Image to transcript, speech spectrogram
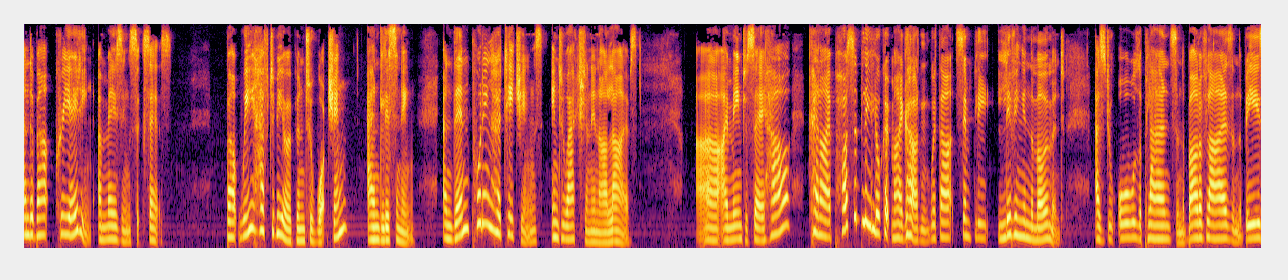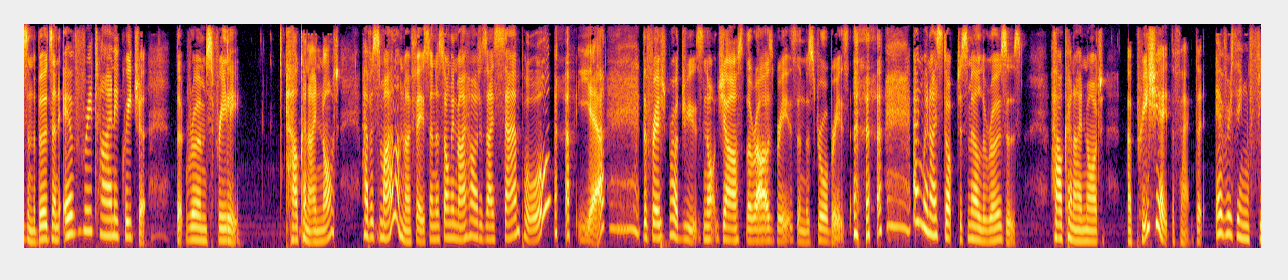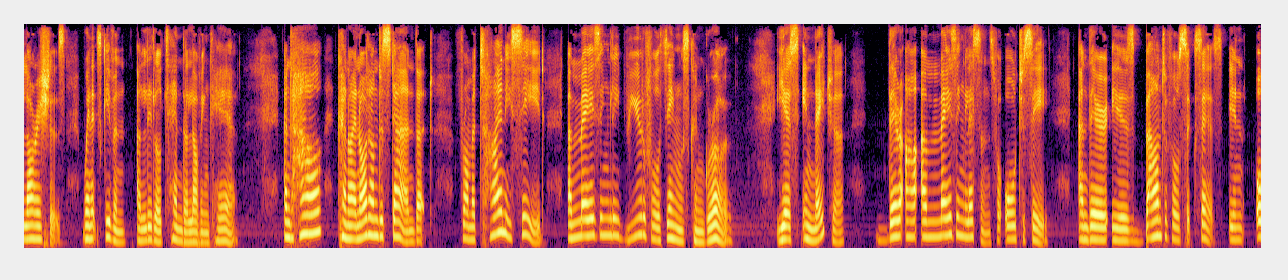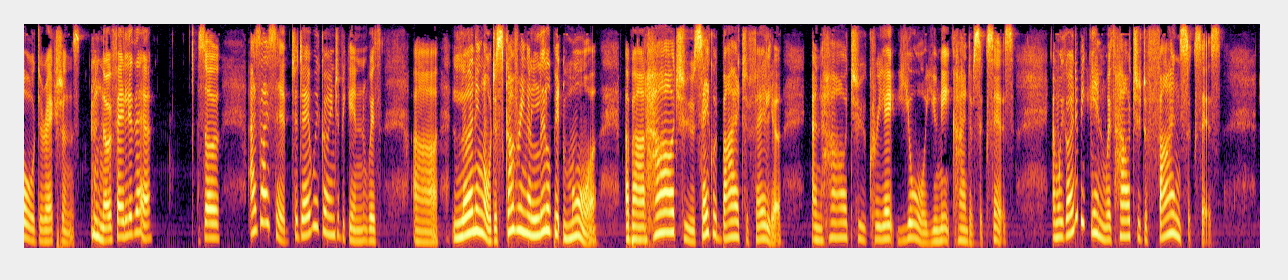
and about creating amazing success. But we have to be open to watching and listening, and then putting her teachings into action in our lives. Uh, I mean to say, how can I possibly look at my garden without simply living in the moment, as do all the plants and the butterflies and the bees and the birds and every tiny creature that roams freely? How can I not have a smile on my face and a song in my heart as I sample, yeah, the fresh produce, not just the raspberries and the strawberries. and when I stop to smell the roses, how can I not appreciate the fact that everything flourishes when it's given a little tender, loving care? And how can I not understand that from a tiny seed, amazingly beautiful things can grow. Yes, in nature, there are amazing lessons for all to see, and there is bountiful success in all directions. no failure there. So, as I said, today we're going to begin with uh, learning or discovering a little bit more about how to say goodbye to failure and how to create your unique kind of success. And we're going to begin with how to define success.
